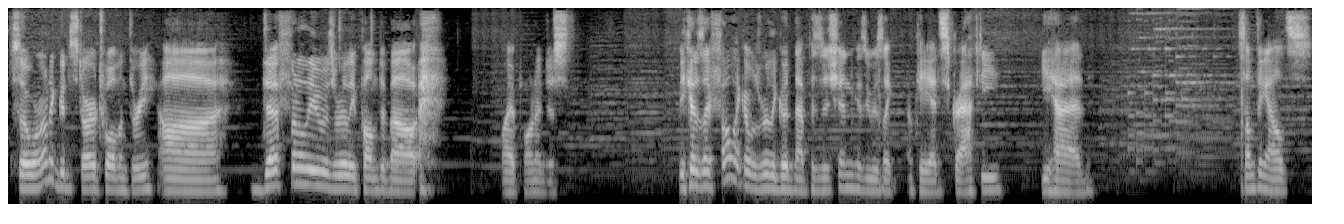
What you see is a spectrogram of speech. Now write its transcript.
So we're on a good start, 12 and 3. Uh, definitely was really pumped about my opponent just because I felt like I was really good in that position because he was like, okay, he had Scrafty, he had something else,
